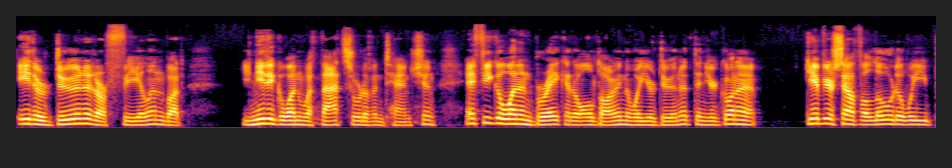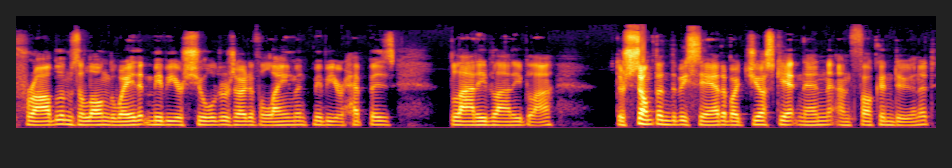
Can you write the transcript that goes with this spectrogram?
either doing it or failing, but you need to go in with that sort of intention. If you go in and break it all down the way you're doing it, then you're gonna give yourself a load of wee problems along the way that maybe your shoulders out of alignment, maybe your hip is, blah blah blah. There's something to be said about just getting in and fucking doing it.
